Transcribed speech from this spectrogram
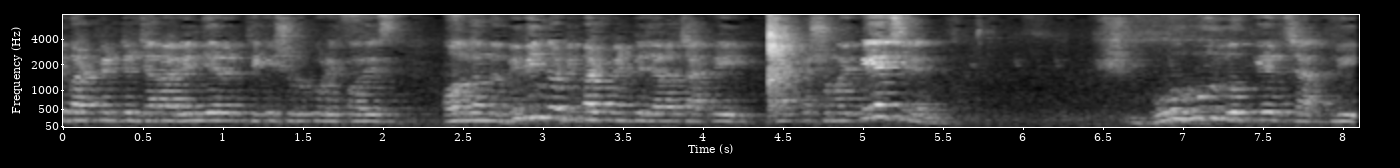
ডিপার্টমেন্টের যারা রেঞ্জারের থেকে শুরু করে ফরেস্ট অন্যান্য বিভিন্ন ডিপার্টমেন্টে যারা চাকরি একটা সময় পেয়েছিলেন, বহু লোকের চাকরি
